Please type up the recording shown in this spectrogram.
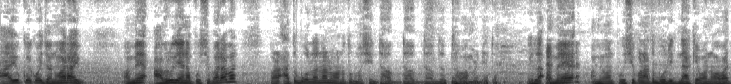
આવ્યું કે કોઈ જનવર આવ્યું અમે આવરું એના પૂછ્યું બરાબર? પણ આ તો બોલવાના વાનું હતું મશીન ધબ ધબ ધબ ધબ થવા માંડ્યું હતું એટલે અમે અમે મને પૂછ્યું, પણ આ તો બોલી જ ના કહેવાનો અવાજ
